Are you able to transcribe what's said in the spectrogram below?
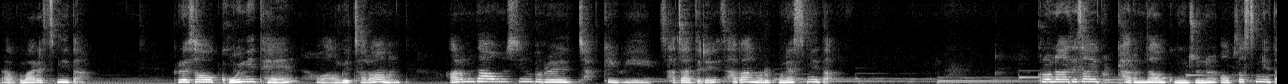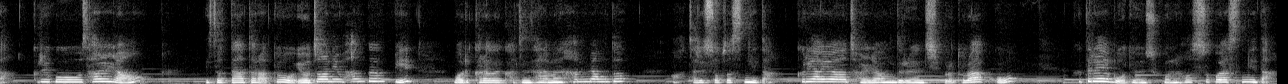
라고 말했습니다. 그래서 고인이 된 왕비처럼 아름다운 신부를 찾기 위해 사자들을 사방으로 보냈습니다. 그러나 세상에 그렇게 아름다운 공주는 없었습니다. 그리고 설령 있었다 하더라도 여전히 황금빛 머리카락을 가진 사람은 한 명도 어, 찾을 수 없었습니다. 그리하여 전령들은 집으로 돌아왔고 그들의 모든 수고는 헛수고였습니다.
